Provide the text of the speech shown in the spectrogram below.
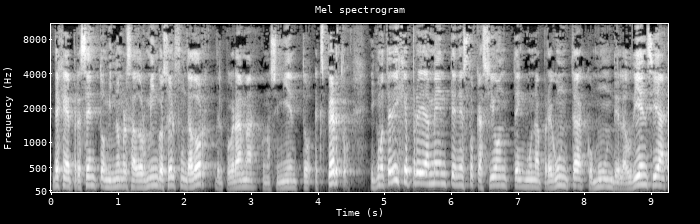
déjame presento, mi nombre es Adormingo, soy el fundador del programa Conocimiento Experto. Y como te dije previamente, en esta ocasión tengo una pregunta común de la audiencia,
